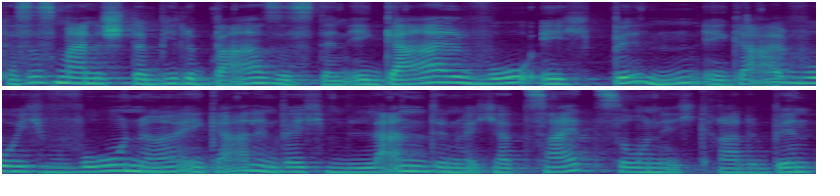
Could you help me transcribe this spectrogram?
Das ist meine stabile Basis, denn egal wo ich bin, egal wo ich wohne, egal in welchem Land, in welcher Zeitzone ich gerade bin,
